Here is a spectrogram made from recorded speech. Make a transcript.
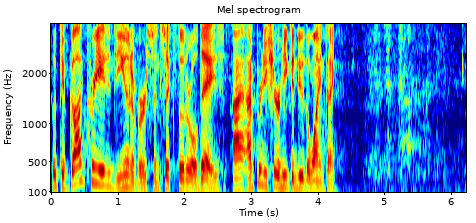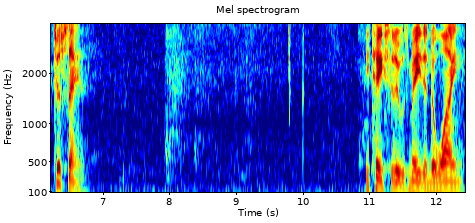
Look, if God created the universe in six literal days, I, I'm pretty sure He can do the wine thing. Just saying. He tasted it was made into wine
